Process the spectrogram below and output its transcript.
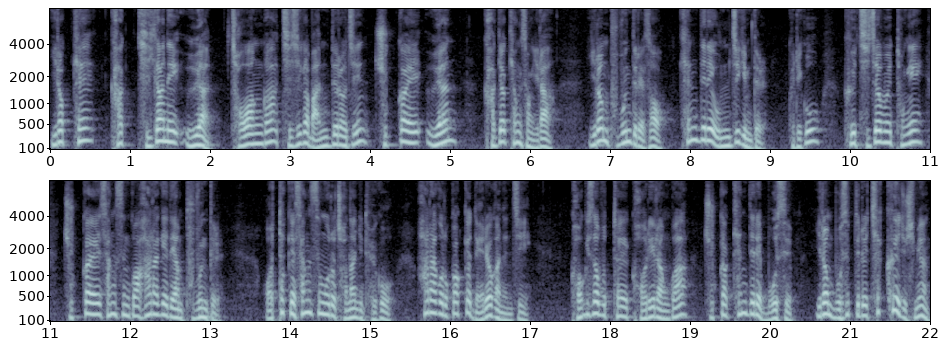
이렇게 각 기간에 의한 저항과 지지가 만들어진 주가에 의한 가격 형성이라 이런 부분들에서 캔들의 움직임들 그리고 그 지점을 통해 주가의 상승과 하락에 대한 부분들 어떻게 상승으로 전환이 되고 하락으로 꺾여 내려가는지 거기서부터의 거리량과 주가 캔들의 모습 이런 모습들을 체크해 주시면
